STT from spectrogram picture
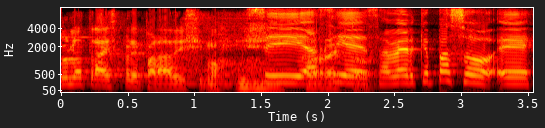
tú lo traes preparadísimo. Sí, así es. A ver, ¿qué pasó? Eh,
